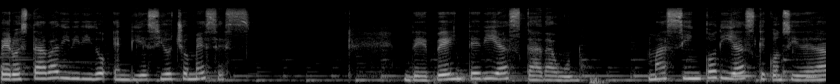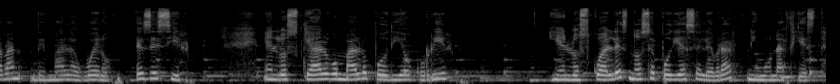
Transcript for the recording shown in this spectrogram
pero estaba dividido en 18 meses, de 20 días cada uno, más 5 días que consideraban de mal agüero, es decir, en los que algo malo podía ocurrir y en los cuales no se podía celebrar ninguna fiesta.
